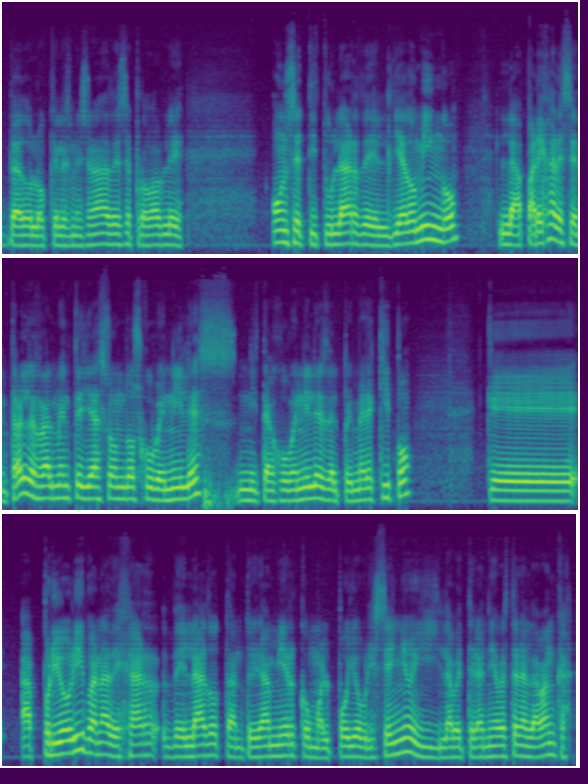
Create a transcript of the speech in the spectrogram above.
dado lo que les mencionaba de ese probable 11 titular del día domingo. La pareja de centrales realmente ya son dos juveniles, ni tan juveniles del primer equipo que a priori van a dejar de lado tanto Iramier como al pollo briseño y la veteranía va a estar en la banca,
